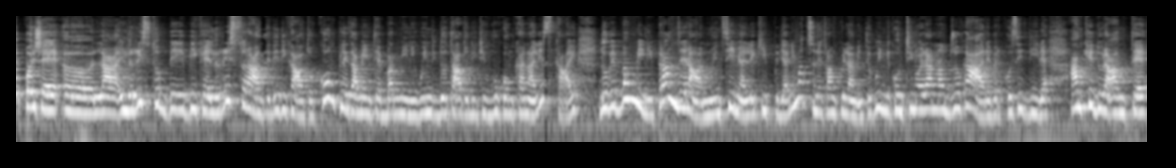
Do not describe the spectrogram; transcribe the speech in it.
e poi c'è la, il Risto Baby che è il ristorante dedicato completamente ai bambini, quindi dotato di tv con canali Sky, dove i bambini pranzeranno insieme all'equipe di animazione tranquillamente, quindi continueranno a giocare per così dire anche durante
